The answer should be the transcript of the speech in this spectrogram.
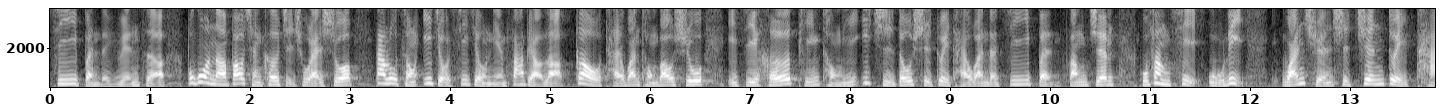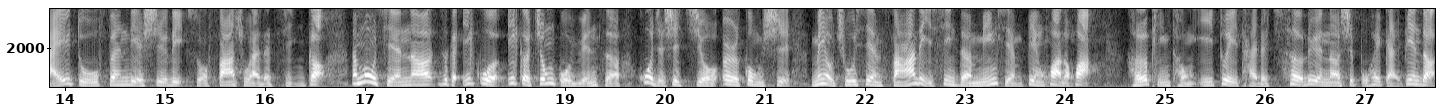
基本的原则。不过呢，包成科指出来说，大陆从一九七九年发表了《告台湾同胞书》，以及和平统一，一直都是对台湾的基本方针，不放弃武力。完全是针对台独分裂势力所发出来的警告。那目前呢，这个一国一个中国原则，或者是九二共识，没有出现法理性的明显变化的话，和平统一对台的策略呢是不会改变的。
